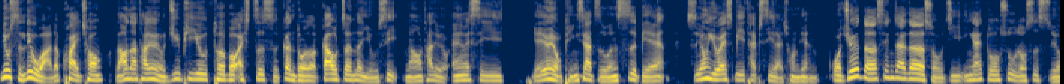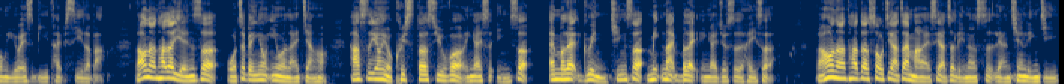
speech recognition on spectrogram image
六十六瓦的快充。然后呢，它拥有 GPU Turbo X 支持更多的高帧的游戏。然后它就有 NFC。也拥有屏下指纹识别，使用 USB Type C 来充电。我觉得现在的手机应该多数都是使用 USB Type C 的吧。然后呢，它的颜色我这边用英文来讲哈，它是拥有 Crystal Silver，应该是银色；Emerald Green 青色；Midnight Black 应该就是黑色。然后呢，它的售价在马来西亚这里呢是两千零吉，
